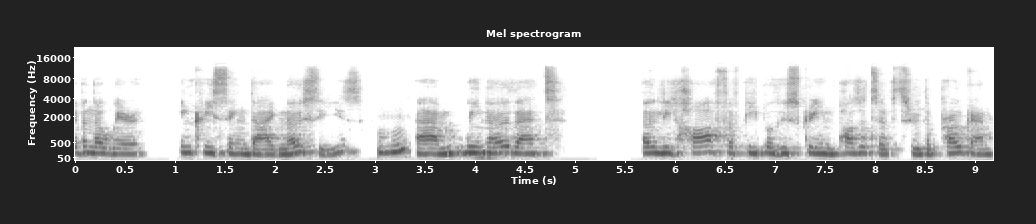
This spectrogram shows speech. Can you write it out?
even though we're increasing diagnoses, mm-hmm. um, we know that only half of people who screen positive through the program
